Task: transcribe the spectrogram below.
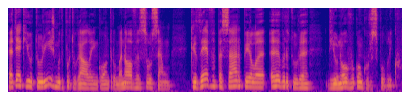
até que o turismo de Portugal encontre uma nova solução, que deve passar pela abertura de um novo concurso público.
